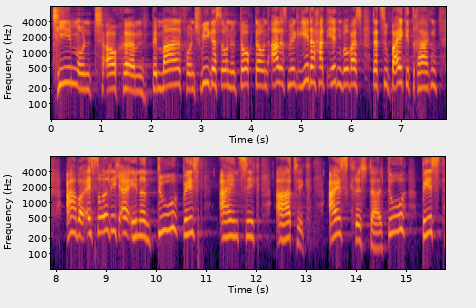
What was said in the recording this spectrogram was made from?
Team und auch ähm, bemalt von Schwiegersohn und Tochter und alles mögliche. Jeder hat irgendwo was dazu beigetragen. Aber es soll dich erinnern, du bist einzigartig. Eiskristall, du bist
